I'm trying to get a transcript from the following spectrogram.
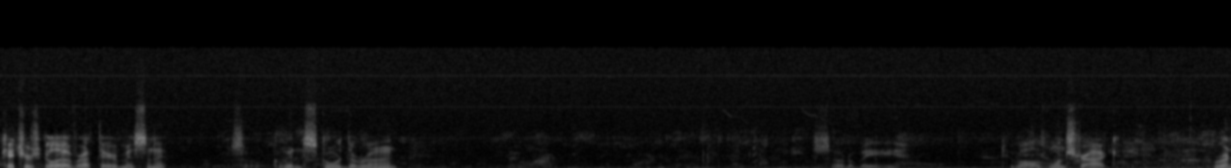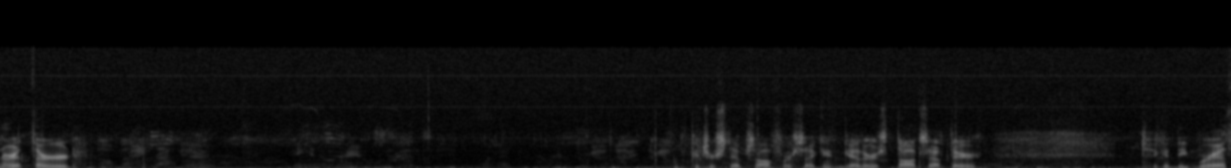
catcher's glove right there missing it. So go ahead and scored the run. So it'll be two balls, one strike. Runner at third. Pitcher steps off for a second, gather his thoughts out there. Take a deep breath.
